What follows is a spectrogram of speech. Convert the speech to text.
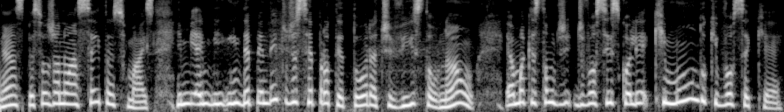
Né? As pessoas já não aceitam isso mais. E, independente de ser protetor, ativista ou não, é uma questão de, de você escolher que mundo que você quer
